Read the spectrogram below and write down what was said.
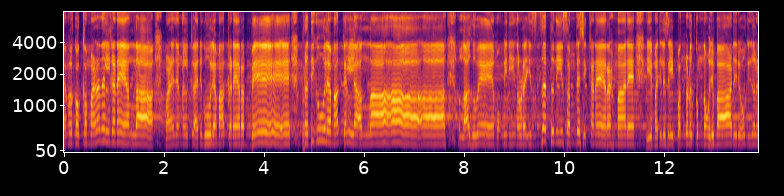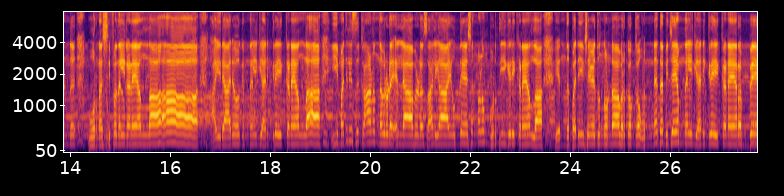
ഞങ്ങൾക്കൊക്കെ മഴ നൽകണേ അല്ലാ. മഴ ഞങ്ങൾക്ക് അനുകൂലമാക്കണേ റബ്ബേ. പ്രതികൂലമാക്കല്ല അല്ലാ. അള്ളാഹുവേ മുഅ്മിനീങ്ങളുടെ ഇസ്സത്ത് നീ സംരക്ഷിക്കണേ റഹ്മാനെ. ഈ മജ്ലിസിൽ പങ്കെടുക്കുന്ന ഒരുപാട് രോഗികളുണ്ട്. പൂർണ ശിഫ നൽകണേ അല്ല. ആയിരാരോഗ്യം നൽകി അനുഗ്രഹിക്കണേ അല്ല. ഈ മജ്ലിസ് കാണുന്നവരുടെ എല്ലാവരുടെ സാലിയായ ഉദ്ദേശങ്ങളും പൂർത്തീകരിക്കണേ അല്ല. എന്ത് പരീക്ഷ എഴുതുന്നുണ്ടോ അവർക്കൊക്കെ ഉന്നത വിജയം നൽകി അനുഗ്രഹിക്കണേ റബ്ബേ.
